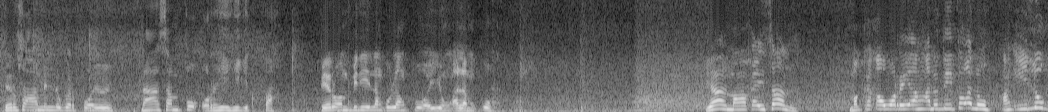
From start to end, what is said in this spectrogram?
Pero sa amin lugar po ay nasa sampu or hihigit pa. Pero ang binilang ko lang po ay yung alam ko. Yan mga kainsan, magkakawari ang ano dito ano, ang ilog.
